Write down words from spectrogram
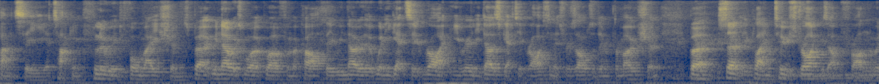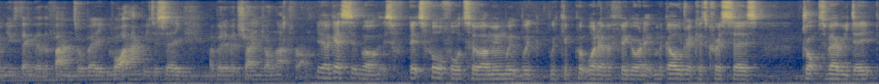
fancy attacking fluid formations but we know it's worked well for McCarthy we know that when he gets it right he really does get it right and it's resulted in promotion but certainly playing two strikers up front, wouldn't you think that the fans will be quite happy to see a bit of a change on that front? Yeah, I guess it, well, it's it's four four two. I mean, we, we, we could put whatever figure on it. McGoldrick, as Chris says, drops very deep.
